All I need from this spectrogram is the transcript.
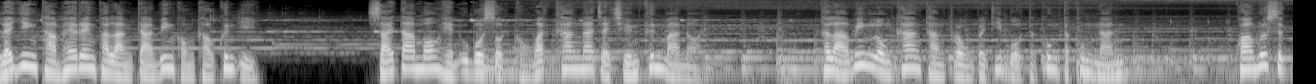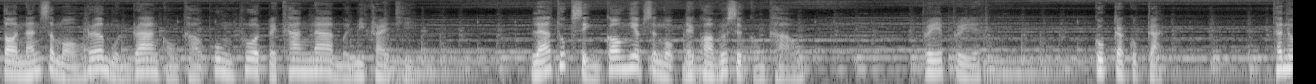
และยิ่งทำให้เร่งพลังการวิ่งของเขาขึ้นอีก สายตามองเห็นอุโบสถของวัดข้างหน้าใจชื้นขึ้นมาหน่อยทลาวิ่งลงข้างทางตรงไปที่โบสถ์ตะคุ่มตะคุ่มนั้น ความรู้สึกตอนนั้นสมองเริ่มหมุนร่างของเขาพุ่งพรวดไปข้างหน้าเหมือนมีใครถีบแล้วทุกสิ่งก็เงียบสงบในความรู้สึกของเขา เปรียเปรียกุกกักกุกกักธนู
